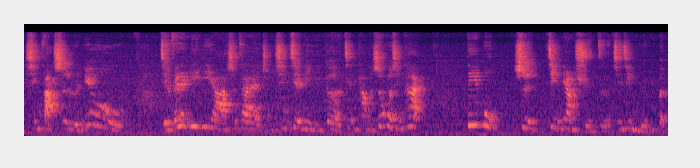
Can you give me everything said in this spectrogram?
心法是 Renew。减肥的意义啊，是在重新建立一个健康的生活形态。第一步是尽量选择接近原本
